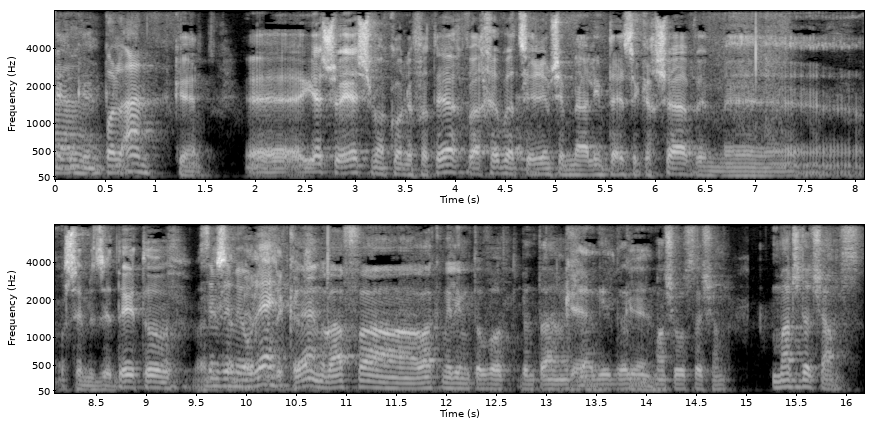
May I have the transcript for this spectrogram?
כן, כן. הבולען. כן. אה, יש, יש מקום לפתח, והחבר'ה הצעירים שמנהלים את העסק עכשיו, הם אה, עושים את זה די טוב. עושים את זה מעולה. ככה. כן, רפה, רק מילים טובות בינתיים, אפשר כן, להגיד, על כן. מה שהוא עושה שם. מג'דל שמס.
